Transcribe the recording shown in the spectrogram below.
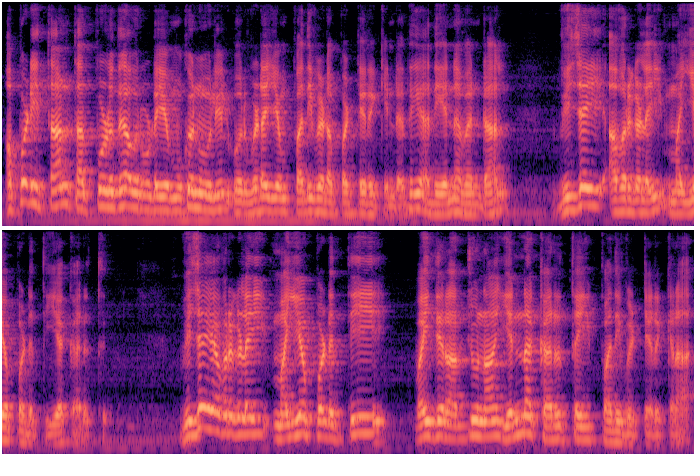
அப்படித்தான் தற்பொழுது அவருடைய முகநூலில் ஒரு விடயம் பதிவிடப்பட்டிருக்கின்றது. அது என்னவென்றால் விஜய் அவர்களை மையப்படுத்திய கருத்து. விஜய் அவர்களை மையப்படுத்தி வைத்தியர் அர்ஜுனா என்ன கருத்தை பதிவிட்டிருக்கிறார்?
